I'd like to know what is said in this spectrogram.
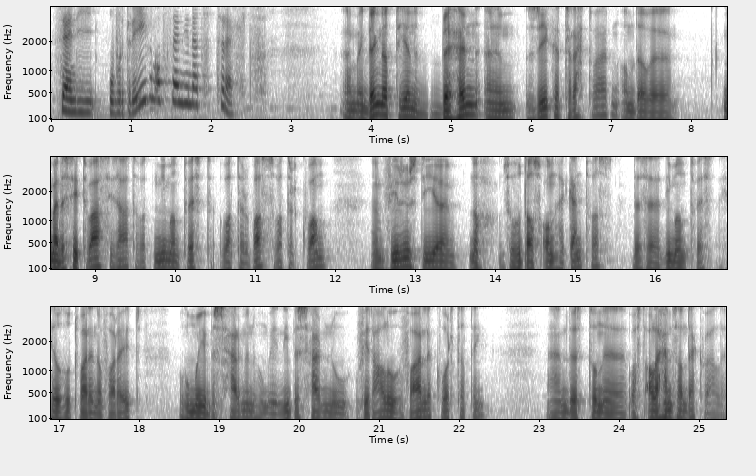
zijn die overdreven of zijn die net terecht? Ehm, ik denk dat die in het begin ehm, zeker terecht waren, omdat we met een situatie zaten wat niemand wist wat er was, wat er kwam. Een virus die eh, nog zo goed als ongekend was. Dus eh, niemand wist heel goed waarin of waaruit. Hoe moet je beschermen, hoe moet je niet beschermen, hoe viraal, hoe gevaarlijk wordt dat ding. Ehm, dus toen eh, was het alle hens aan dek wel. eh.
